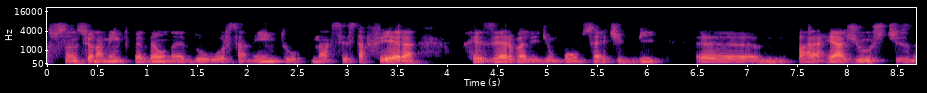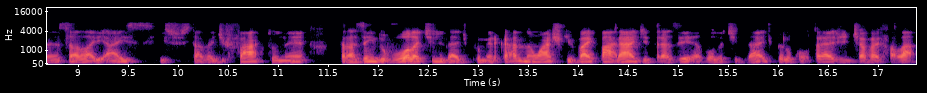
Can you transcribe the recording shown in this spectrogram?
sancionamento, perdão, né, do orçamento na sexta-feira, reserva ali de 1,7 bi uh, para reajustes né, salariais, isso estava de fato né, trazendo volatilidade para o mercado, não acho que vai parar de trazer a volatilidade, pelo contrário, a gente já vai falar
